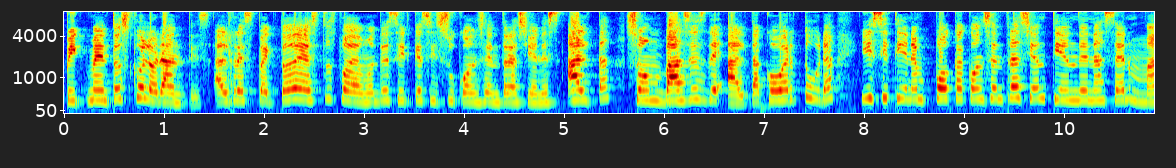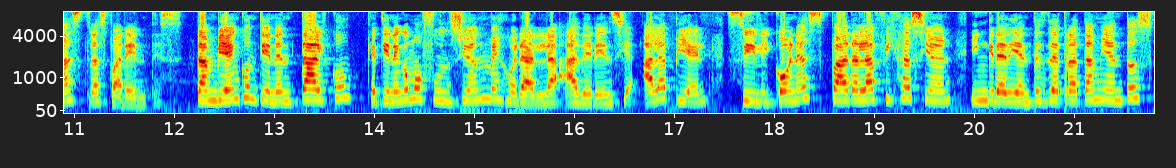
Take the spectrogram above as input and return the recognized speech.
pigmentos colorantes. Al respecto de estos podemos decir que si su concentración es alta son bases de alta cobertura y si tienen poca concentración tienden a ser más transparentes. También contienen talco, que tiene como función mejorar la adherencia a la piel, siliconas para la fijación, ingredientes de tratamientos,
